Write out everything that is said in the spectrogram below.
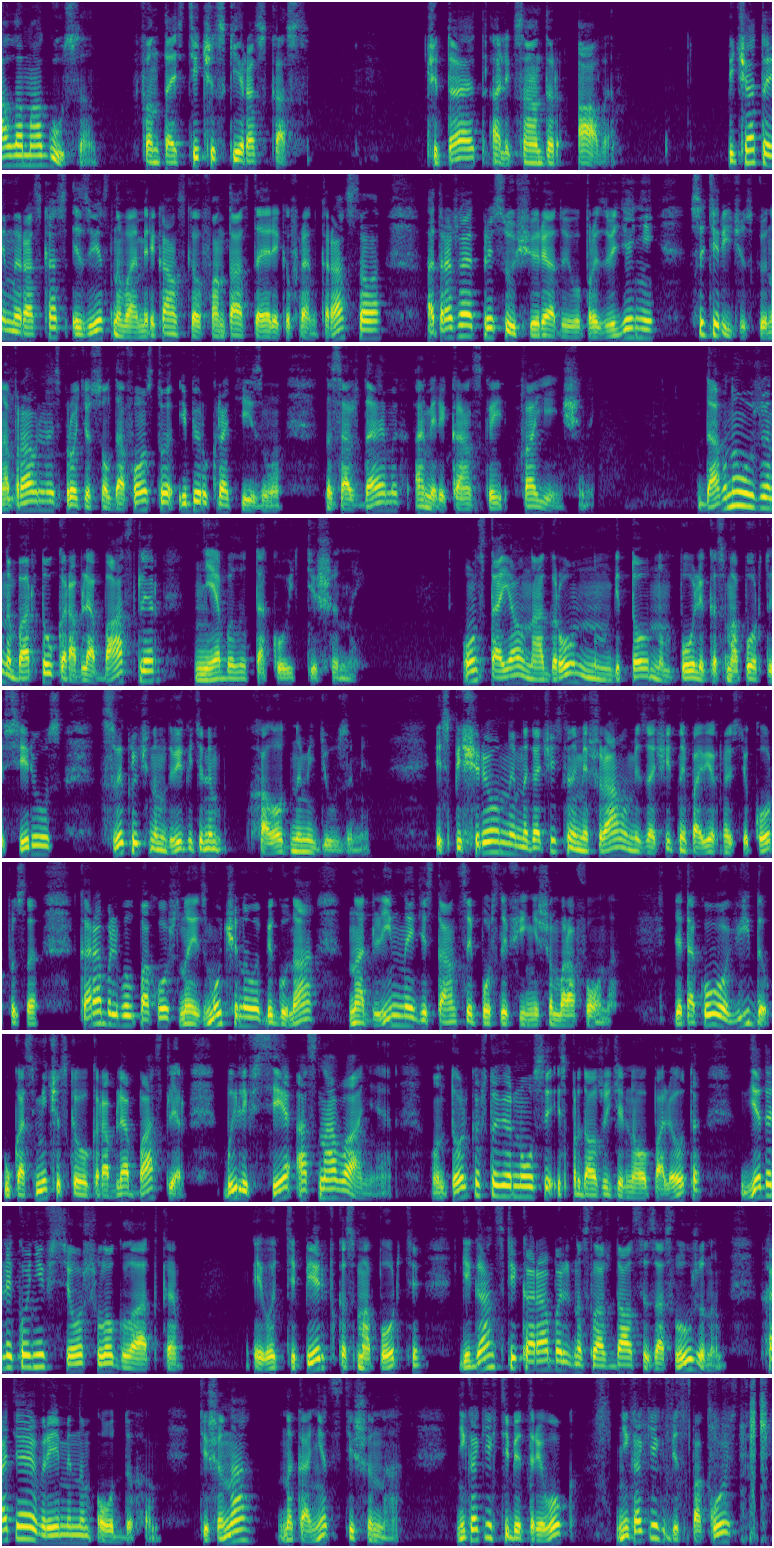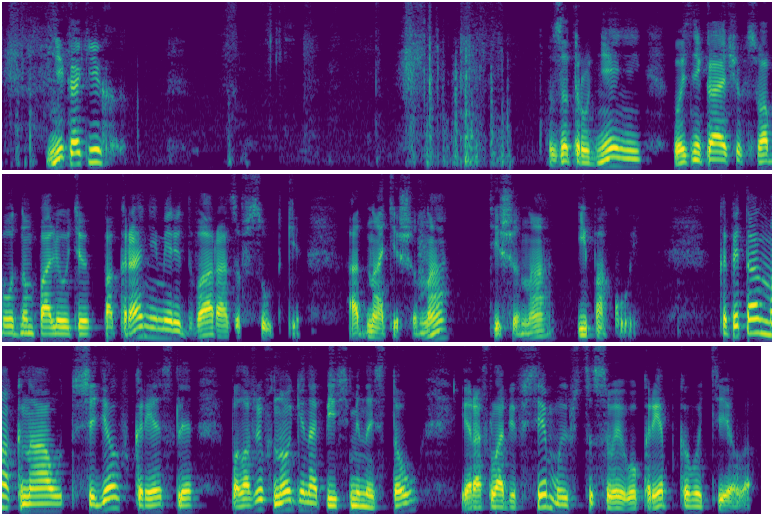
Алла Магуса. Фантастический рассказ. Читает Александр Аве. Печатаемый рассказ известного американского фантаста Эрика Фрэнка Рассела отражает присущую ряду его произведений сатирическую направленность против солдафонства и бюрократизма, насаждаемых американской военщиной. Давно уже на борту корабля «Бастлер» не было такой тишины. Он стоял на огромном бетонном поле космопорта «Сириус» с выключенным двигателем холодными дюзами. Испещренный многочисленными шрамами защитной поверхностью корпуса, корабль был похож на измученного бегуна на длинной дистанции после финиша марафона. Для такого вида у космического корабля «Бастлер» были все основания. Он только что вернулся из продолжительного полета, где далеко не все шло гладко. И вот теперь в космопорте гигантский корабль наслаждался заслуженным, хотя и временным отдыхом. Тишина, наконец, тишина. Никаких тебе тревог, никаких беспокойств, никаких затруднений, возникающих в свободном полете, по крайней мере, два раза в сутки. Одна тишина, тишина и покой. Капитан Макнаут сидел в кресле, положив ноги на письменный стол и расслабив все мышцы своего крепкого тела.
